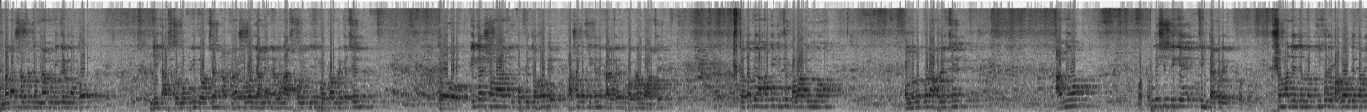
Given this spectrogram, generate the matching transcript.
ওনারা সচেতন নাগরিকের মতো যে কাজকর্মগুলি করছেন আপনারা সবাই জানেন এবং আজ পর্যন্ত যে প্রোগ্রাম রেখেছেন তো এটা সমাজ উপকৃত হবে। পাশাপাশি এখানে কালচারাল প্রোগ্রামও আছে। তথাপি আমাকে কিছু বলার জন্য অনুরোধ করা হয়েছে। আমিও পুলিশের দিকে চিন্তা করে সমাজের জন্য কি করে ভালো হতে পারে?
